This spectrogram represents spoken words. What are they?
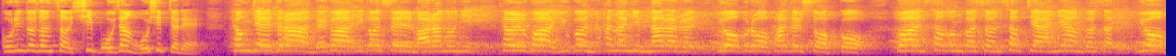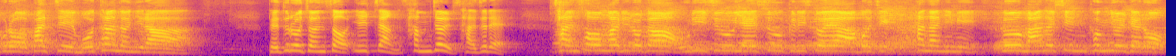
고린도전서 15장 50절에 형제들아 내가 이것을 말하노니 혈과 육은 하나님 나라를 유업으로 받을 수 없고 또한 썩은 것은 썩지 아니한 것을 유업으로 받지 못하느니라. 베드로전서 1장 3절 4절에 찬송하리로다 우리 주 예수 그리스도의 아버지 하나님이 그 많으신 긍휼대로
